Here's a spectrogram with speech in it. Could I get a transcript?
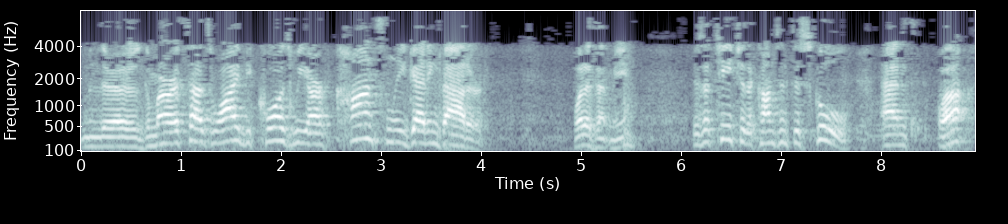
And the Gemara says why? Because we are constantly getting battered. What does that mean? There's a teacher that comes into school and what?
